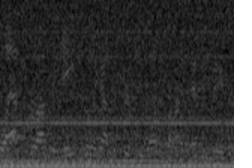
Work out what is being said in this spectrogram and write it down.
Blaster on the gate, really got the trip he wanted behind heavy favor.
